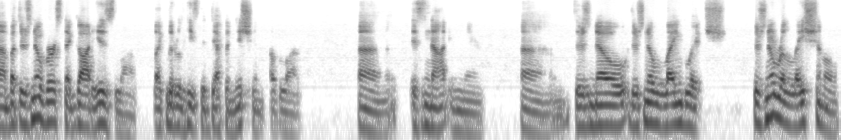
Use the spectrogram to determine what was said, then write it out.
Um, but there's no verse that God is love. Like literally he's the definition of love. Um, is not in there. Um, there's no, there's no language. There's no relational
